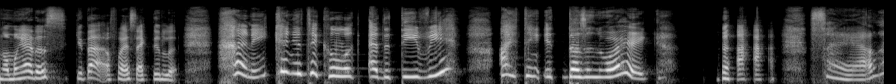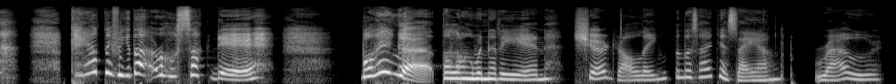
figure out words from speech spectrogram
ngomongnya harus kita voice acting dulu. Honey, can you take a look at the TV? I think it doesn't work. Sayang, kayaknya TV kita rusak deh. Boleh nggak tolong benerin? Sure, darling. Tentu saja, sayang. Wow.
